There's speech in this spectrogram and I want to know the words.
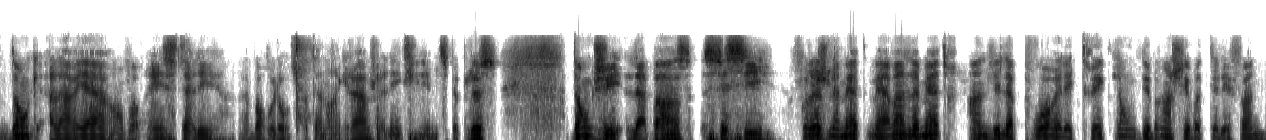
Donc, à l'arrière, on va installer un bord ou l'autre, c'est pas tellement grave, je vais l'incliner un petit peu plus. Donc, j'ai la base. Ceci, il faudrait que je le mette, mais avant de le mettre, enlevez le pouvoir électrique, donc débranchez votre téléphone,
